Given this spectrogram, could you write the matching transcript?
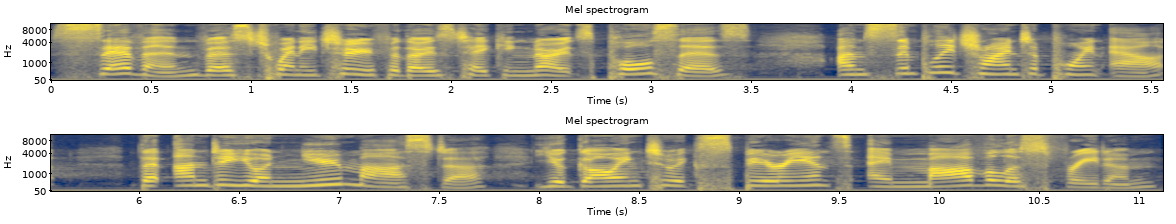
7, verse 22, for those taking notes, Paul says, I'm simply trying to point out that under your new master, you're going to experience a marvelous freedom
